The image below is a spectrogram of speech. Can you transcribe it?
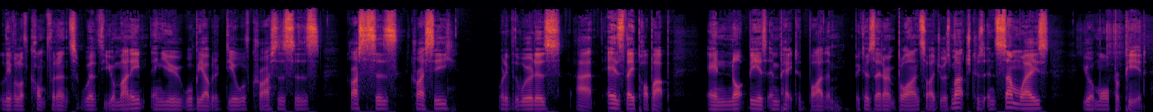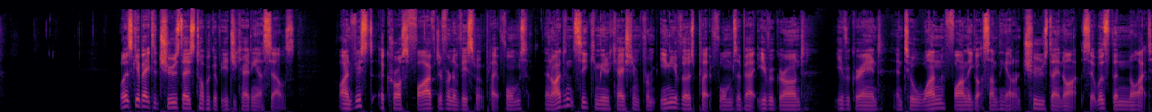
level of confidence with your money, and you will be able to deal with crises, crises, crises, whatever the word is, uh, as they pop up and not be as impacted by them because they don't blindside you as much because in some ways you're more prepared. Well, let's get back to Tuesday's topic of educating ourselves. I invest across five different investment platforms, and I didn't see communication from any of those platforms about Evergrande, Evergrande until one finally got something out on Tuesday night. So it was the night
